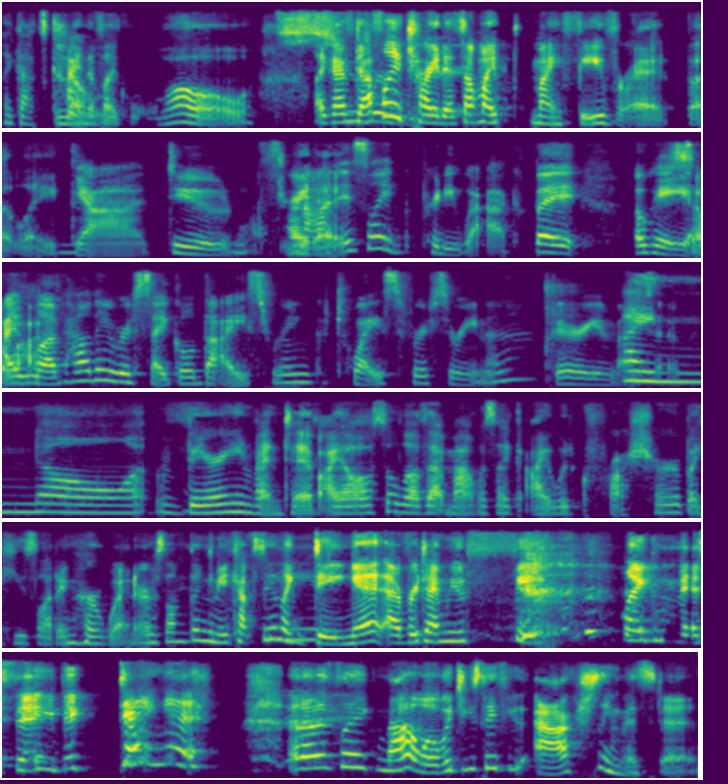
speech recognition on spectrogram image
like that's kind of like, whoa. Like I've Super definitely tried it. It's not my my favorite, but like Yeah, dude. Yeah, I've tried That it. is like pretty whack. But okay, So I whack. love how they recycled the ice rink twice for Serena. Very inventive. I know, very inventive. I also love that Matt was like, I would crush her, but he's letting her win or something. And he kept saying, like, dang it, every time you'd fake, like, miss it. He'd be like, dang it. And I was like, Matt, what would you say if you actually missed it?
